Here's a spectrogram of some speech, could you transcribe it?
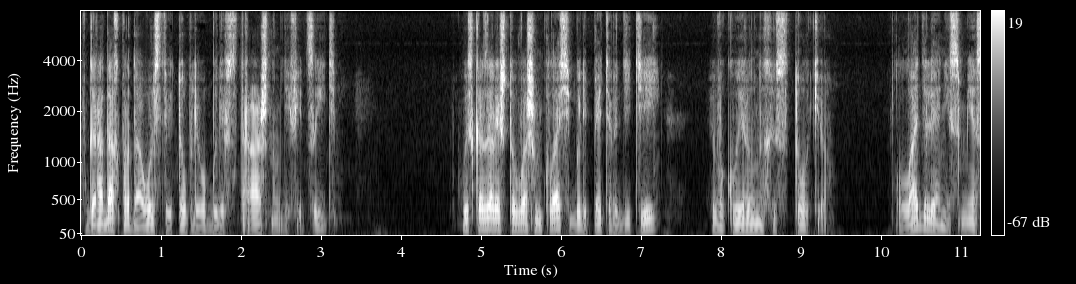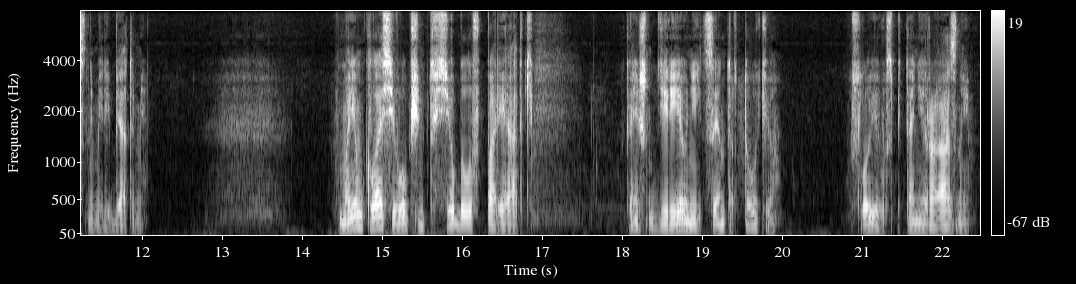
В городах продовольствие и топливо были в страшном дефиците. Вы сказали, что в вашем классе были пятеро детей, эвакуированных из Токио. Ладили они с местными ребятами? В моем классе, в общем-то, все было в порядке. Конечно, деревня и центр Токио. Условия воспитания разные –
